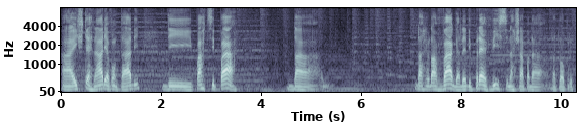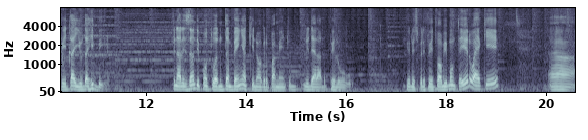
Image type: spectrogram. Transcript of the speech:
a externar a vontade de participar da, da, da vaga né, de pré-vice na chapa da, da atual prefeita Hilda Ribeiro. Finalizando e pontuando também aqui no agrupamento liderado pelo, pelo ex-prefeito Valmir Monteiro, é que ah,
